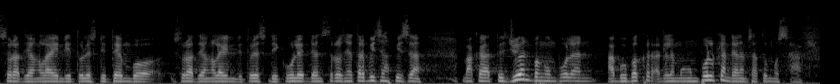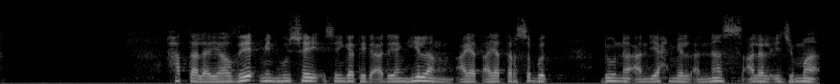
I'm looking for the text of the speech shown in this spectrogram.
surat yang lain ditulis di tembok, surat yang lain ditulis di kulit dan seterusnya terpisah-pisah. Maka tujuan pengumpulan Abu Bakar adalah mengumpulkan dalam satu mushaf. Hatta la yadhi' min husay sehingga tidak ada yang hilang ayat-ayat tersebut duna an yahmil an-nas 'alal ijma'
